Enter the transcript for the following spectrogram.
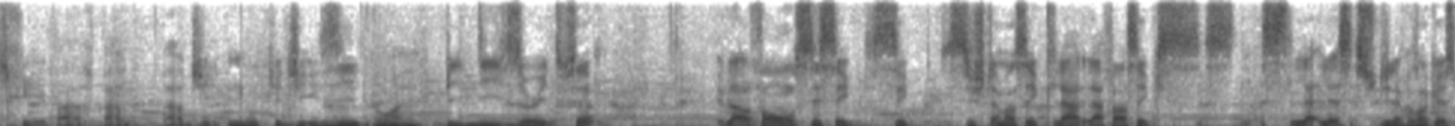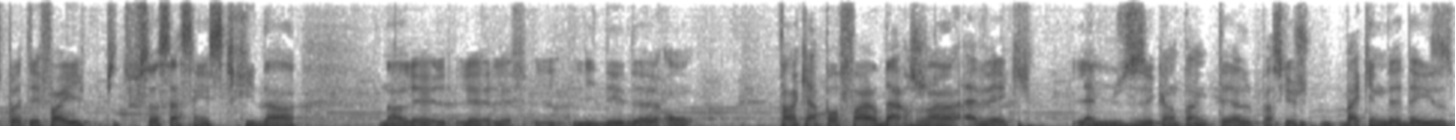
créé par, par, une autre que Jay-Z, Ouais. puis Deezer et tout ça. Dans le fond aussi, c'est justement c'est que la- l'affaire, c'est que j'ai l'impression que Spotify puis tout ça, ça s'inscrit dans dans le- le- le- l'idée de on, tant qu'à pas faire d'argent avec la musique en tant que telle, parce que back in the days,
